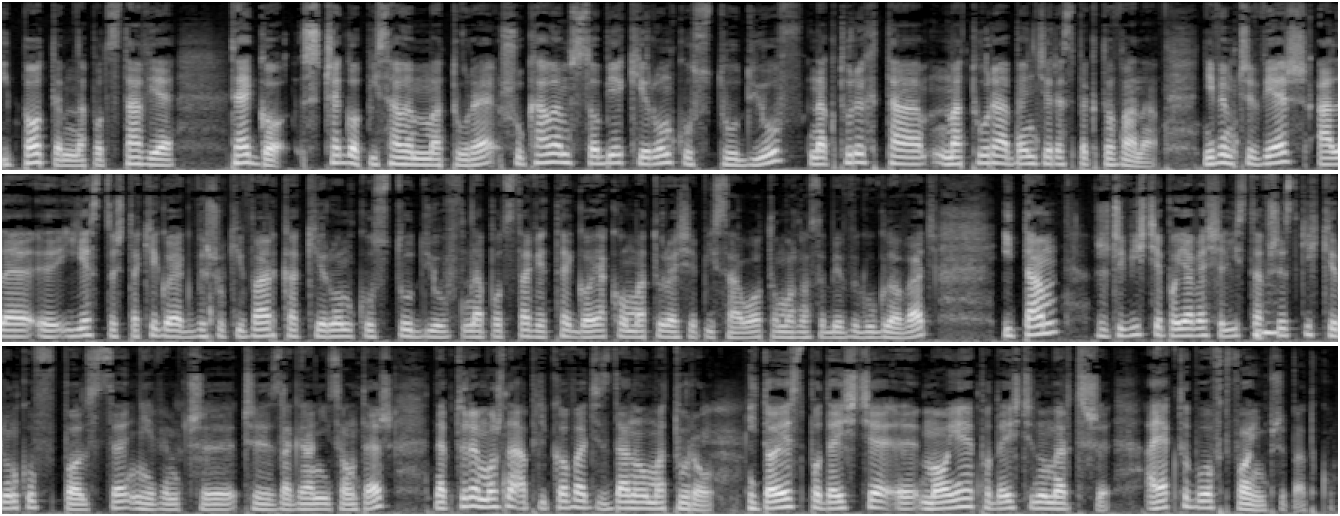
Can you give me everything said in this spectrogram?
I potem na podstawie tego, z czego pisałem maturę, szukałem sobie kierunku studiów, na których ta matura będzie respektowana. Nie wiem, czy wiesz, ale y, jest coś takiego jak wyszukiwarka kierunku studiów na podstawie tego, jaką maturę się pisało, to można sobie wygooglować. I tam rzeczywiście pojawia się lista mhm. wszystkich kierunków w Polsce, nie wiem, czy, czy za granicą też, na które można aplikować z daną maturą. I to jest podejście y, moje podejście numer trzy. A jak to było w Twoim przypadku?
